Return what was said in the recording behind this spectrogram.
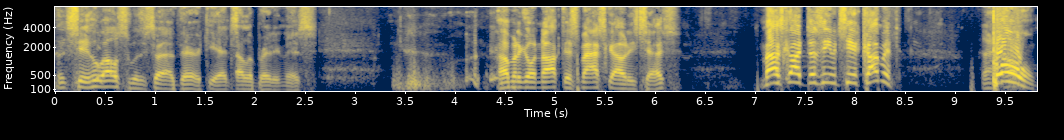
Let's see who else was uh, there at the end celebrating this. I'm going to go knock this mask out, he says. Mascot doesn't even see it coming. Boom.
